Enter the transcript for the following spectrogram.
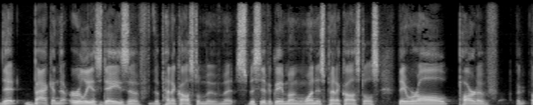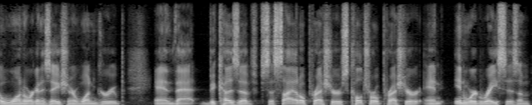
That back in the earliest days of the Pentecostal movement, specifically among oneness Pentecostals, they were all part of a, one organization or one group. And that because of societal pressures, cultural pressure, and inward racism,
